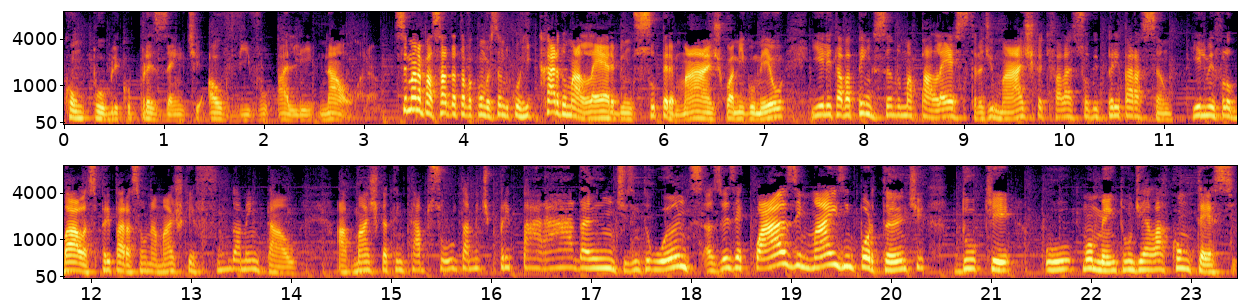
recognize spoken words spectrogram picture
com o público presente ao vivo ali na hora. Semana passada eu tava conversando com o Ricardo Malherbe, um super mágico amigo meu, e ele tava pensando uma palestra de mágica que falasse sobre preparação. E ele me falou: "Balas, preparação na mágica é fundamental. A mágica tem que estar absolutamente preparada antes. Então, antes às vezes é quase mais importante do que o momento onde ela acontece.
